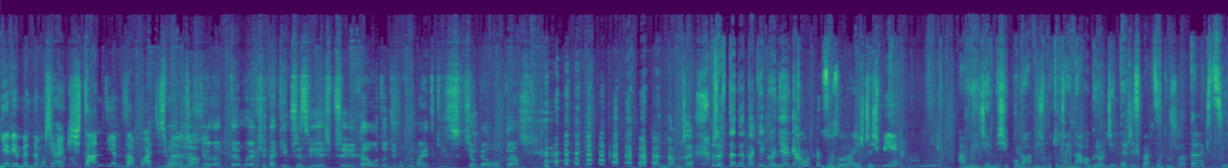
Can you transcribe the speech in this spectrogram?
Nie wiem, będę musiała jakiś tandiem zapłacić 20 mężowi. lat temu, jak się takim przez wieś przejechało, to dziewuchy majtki ściągało klamki. Dobrze, że wtedy takiego nie miał. Zuzula jeszcze śpi, a my idziemy się pobawić, bo tutaj na ogrodzie też jest bardzo dużo atrakcji.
